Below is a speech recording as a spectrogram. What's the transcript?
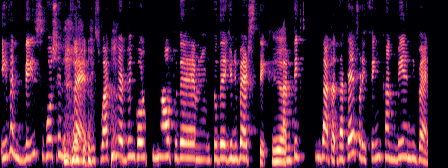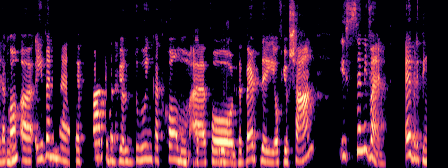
even this was an event it's what we are doing also now to the um, to the university yeah. i'm teaching that that everything can be an event mm-hmm. uh, even uh, a party that you're doing at home mm-hmm. uh, for the birthday of your son is an event everything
